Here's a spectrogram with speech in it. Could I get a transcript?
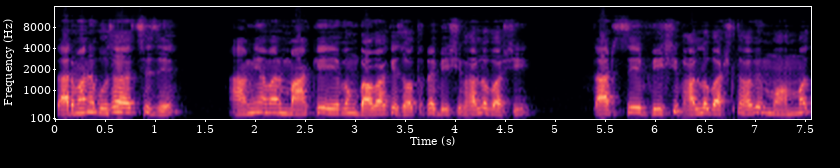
তার মানে বোঝা যাচ্ছে যে আমি আমার মাকে এবং বাবাকে যতটা বেশি ভালোবাসি, তার চেয়ে বেশি ভালোবাসতে হবে মোহাম্মদ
